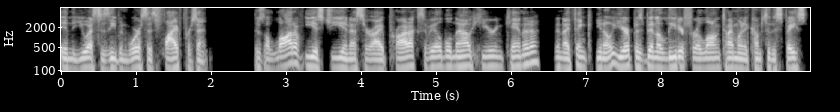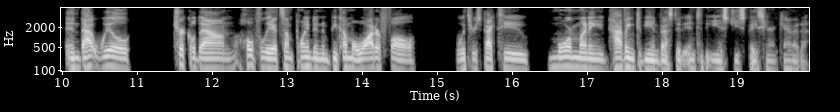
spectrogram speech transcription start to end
in the US is even worse as 5%. There's a lot of ESG and SRI products available now here in Canada. And I think, you know, Europe has been a leader for a long time when it comes to the space. And that will trickle down, hopefully, at some point and become a waterfall with respect to more money having to be invested into the ESG space here in Canada.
